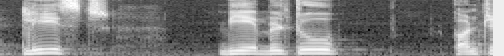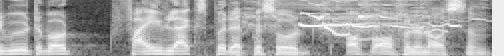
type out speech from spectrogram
at least be able to contribute about 5 lakhs per episode of Awful and Awesome.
